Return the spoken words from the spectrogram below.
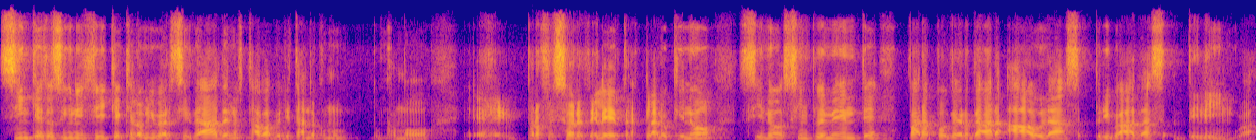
sem que isso signifique que a universidade não estava habilitando como, como eh, professores de letras, claro que não, sino simplesmente para poder dar aulas privadas de língua.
